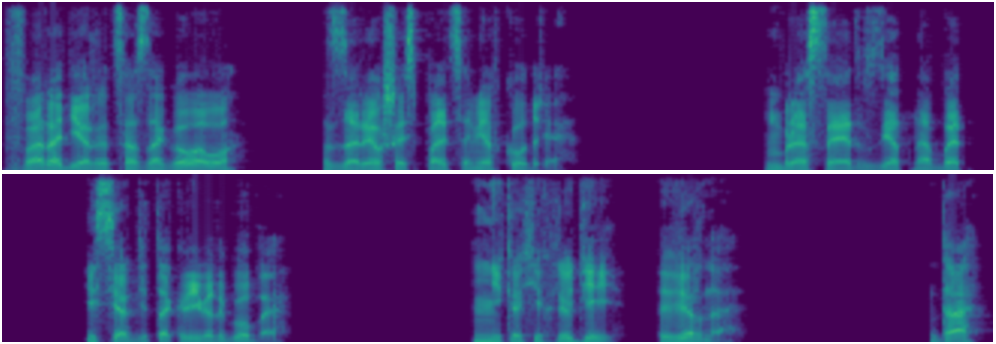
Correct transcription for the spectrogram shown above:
Фара держится за голову, зарывшись пальцами в кудре. Бросает взгляд на Бет и сердито кривит губы. Никаких людей, верно? Да,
